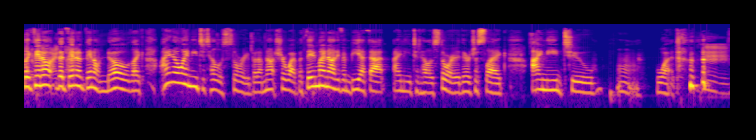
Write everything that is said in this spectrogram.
Like they don't, that they don't, they don't know. Like I know I need to tell a story, but I'm not sure why. But they might not even be at that. I need to tell a story. They're just like, I need to. Mm, what? mm.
